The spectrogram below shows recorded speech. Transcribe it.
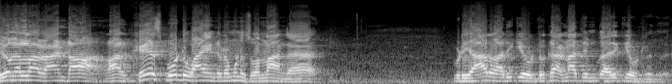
இவங்கெல்லாம் வேண்டாம் நான் கேஸ் போட்டு வாங்கிக்கணும்னு சொன்னாங்க. இப்படி யாரும் அறிக்கை விட்டுருக்கா? அதிமுக அறிக்கை விட்டுருக்குது.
